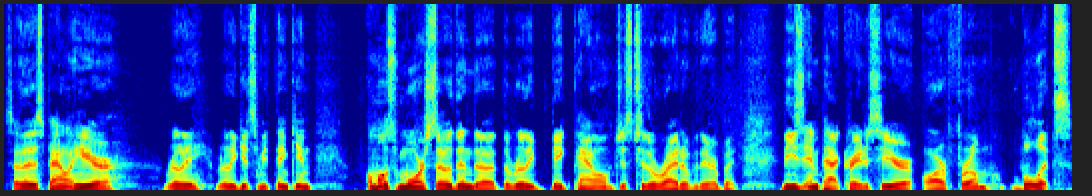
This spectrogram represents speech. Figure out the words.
So this panel here really, really gets me thinking almost more so than the, the really big panel just to the right over there. But these impact craters here are from bullets.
